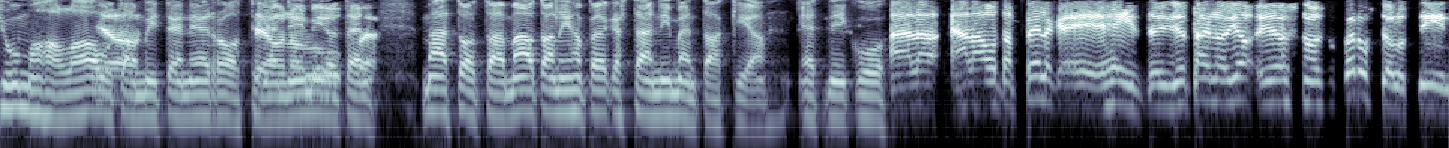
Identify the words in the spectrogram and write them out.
Jumalauta, Joo. miten eroottinen nimi, joten mä, tota, mä otan ihan pelkästään nimen takia. Et niinku... älä, älä ota pelkä, hei, jotain, no, jos ne olisi perustellut niin,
